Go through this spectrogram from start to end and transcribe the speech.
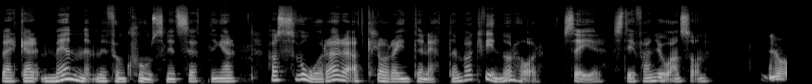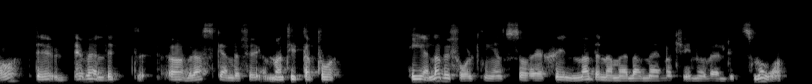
verkar män med funktionsnedsättningar ha svårare att klara internet än vad kvinnor har, säger Stefan Johansson. Ja, det, det är väldigt överraskande. För om man tittar på hela befolkningen så är skillnaderna mellan män och kvinnor väldigt små.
